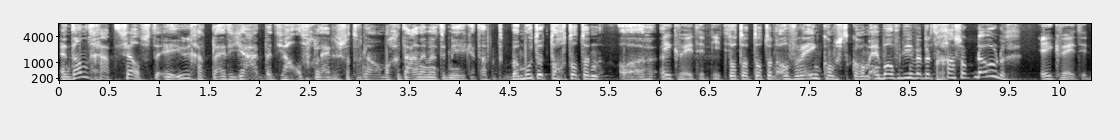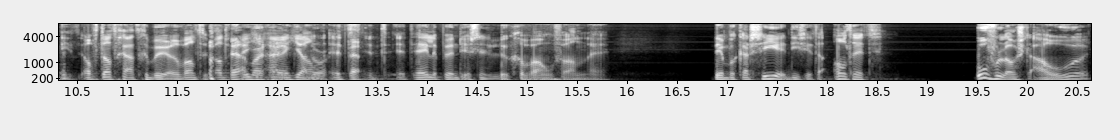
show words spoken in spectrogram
En dan gaat zelfs de EU gaat pleiten... ja, met die halfgeleiders, wat we nou allemaal gedaan hebben met Amerika... Dat, we moeten toch tot een, eh, Ik weet het niet. tot, tot, tot een overeenkomst komen. En bovendien, we hebben het gas ook nodig. Ik weet het niet of dat gaat gebeuren. Want, want Ja, weet maar je, Jan, door. het, Ja. het, het hele punt is natuurlijk gewoon van... eh, democratieën die zitten altijd oeverloos te ouwehoeren.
